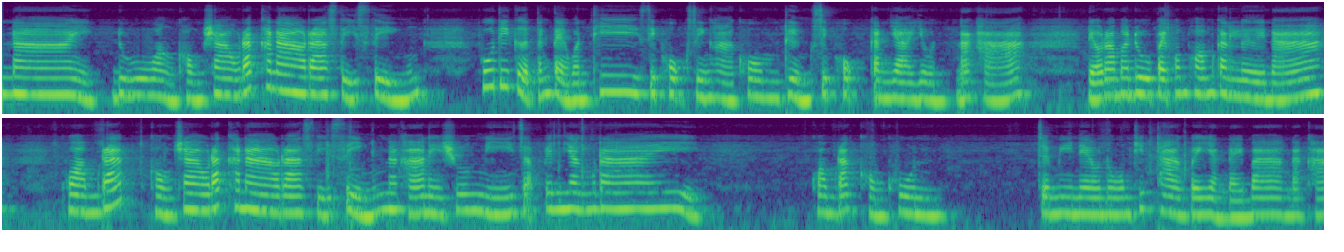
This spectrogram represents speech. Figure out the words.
ำนายดวงของชาวลัคนาราศีสิงห์ผู้ที่เกิดตั้งแต่วันที่ 16 สิงหาคมถึง 16 กันยายนนะคะ เดี๋ยวเรามาดูไปพร้อม ๆ กันเลยนะ ความรักของชาวลัคนาราศีสิงห์นะคะ ในช่วงนี้จะเป็นอย่างไร ความรักของคุณ จะมีแนวโน้มทิศทางไปอย่างใดบ้างนะคะ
